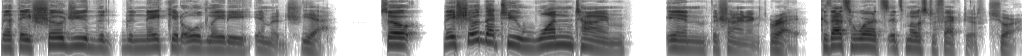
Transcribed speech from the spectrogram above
that they showed you the the naked old lady image. yeah, So they showed that to you one time in The Shining right. because that's where it's it's most effective. Sure.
